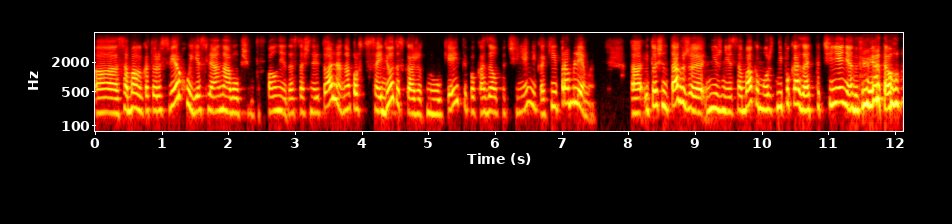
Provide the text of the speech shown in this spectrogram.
э, собака, которая сверху, если она, в общем-то, вполне достаточно ритуальна, она просто сойдет и скажет, ну окей, ты показал подчинение, какие проблемы? А, и точно так же нижняя собака может не показать подчинение, а, например, там,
